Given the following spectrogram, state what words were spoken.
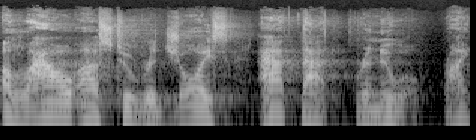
allow us to rejoice at that renewal, right?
